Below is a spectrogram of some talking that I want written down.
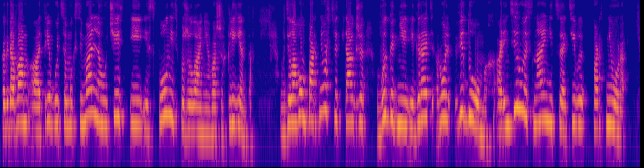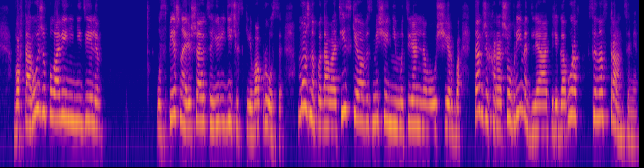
когда вам а, требуется максимально учесть и исполнить пожелания ваших клиентов. В деловом партнерстве также выгоднее играть роль ведомых, ориентируясь на инициативы партнера. Во второй же половине недели успешно решаются юридические вопросы. Можно подавать иски о возмещении материального ущерба. Также хорошо время для переговоров с иностранцами.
